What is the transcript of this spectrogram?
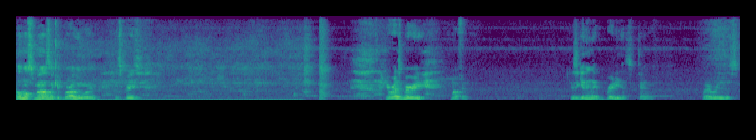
it almost smells like a barley wine. That's crazy. Like a raspberry muffin. Because you're getting that breadiness, kind of. Whatever it is.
